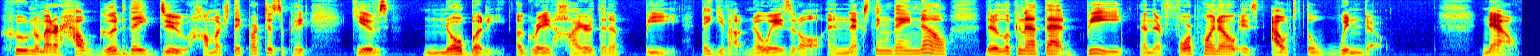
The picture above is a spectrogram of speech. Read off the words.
who, no matter how good they do, how much they participate, gives nobody a grade higher than a B. They give out no A's at all. And next thing they know, they're looking at that B and their 4.0 is out the window. Now,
